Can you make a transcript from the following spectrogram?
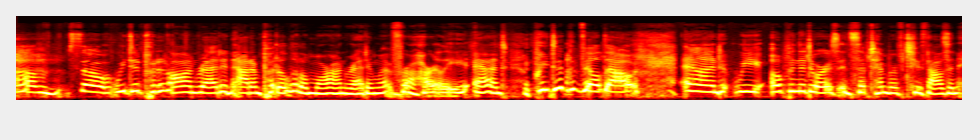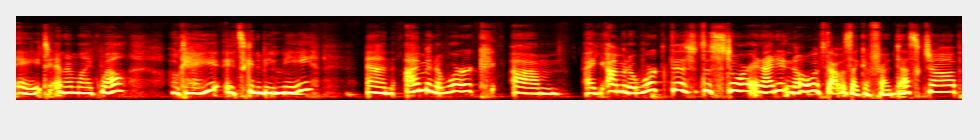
Um, so we did put it all on red, and Adam put a little more on red and went for a Harley, and we did the build out, and we opened the doors in September of 2008, and I'm like, well, okay, it's going to be me, and I'm going to work. Um, I, I'm going to work this the store, and I didn't know if that was like a front desk job,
